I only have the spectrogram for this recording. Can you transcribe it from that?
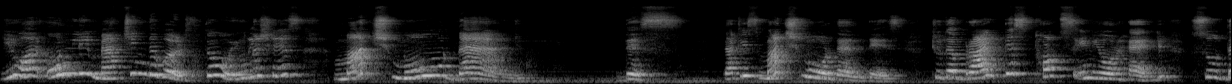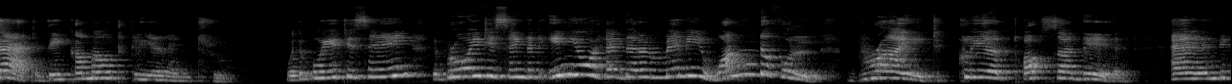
You are only matching the words. Though English is much more than this. That is much more than this to the brightest thoughts in your head so that they come out clear and true. What the poet is saying? The poet is saying that in your head there are many wonderful, bright, clear thoughts are there. And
